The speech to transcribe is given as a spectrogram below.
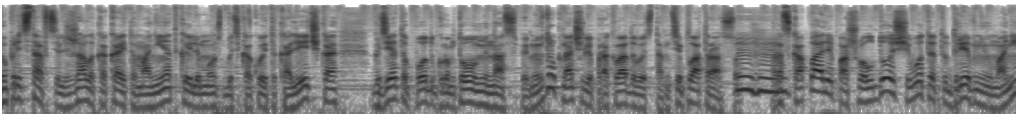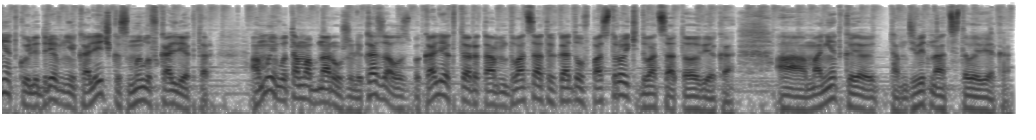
Ну, представьте, лежала какая-то монетка или, может быть, какое-то колечко где-то под грунтовыми насыпями. Вдруг начали прокладывать там теплотрассу. Угу. Раскопали, пошел дождь, и вот эту древнюю монетку или древнее колечко смыло в коллектор коллектор. А мы его там обнаружили. Казалось бы, коллектор там 20-х годов постройки 20 века, а монетка там 19 века.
